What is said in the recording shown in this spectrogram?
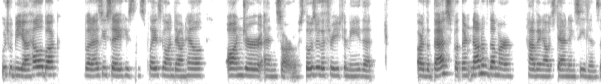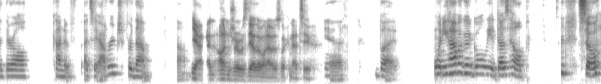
which would be a Hellebuyck, but as you say, his his play's gone downhill. Onger and Saros. Those are the three to me that are the best, but they're none of them are having outstanding seasons. Like they're all kind of, I'd say, average for them. Um, Yeah, and Oettinger was the other one I was looking at too. yeah, but when you have a good goalie, it does help. so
